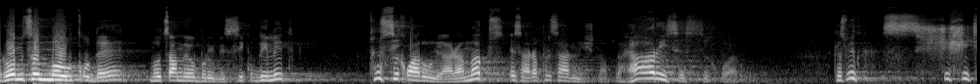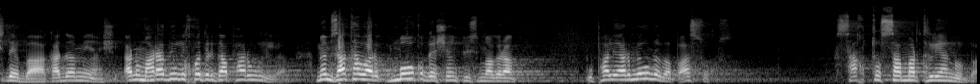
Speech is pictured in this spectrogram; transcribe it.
რომს მოუკვდე მოწამეობრივი სიკვდილით, თუ სიყვარული არ ამაქვს, ეს არაფერს არ ნიშნავს. რა არის ეს სიყვარული? გასმით შიში ჩდება აქ ადამიანში. ანუ მარადული ხვედრი დაფარულია. მე მზათავარ მოუკვდე შენთვის, მაგრამ უფალი არ მეუნება პასუხს. საფრთხო სამართლიანობა.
